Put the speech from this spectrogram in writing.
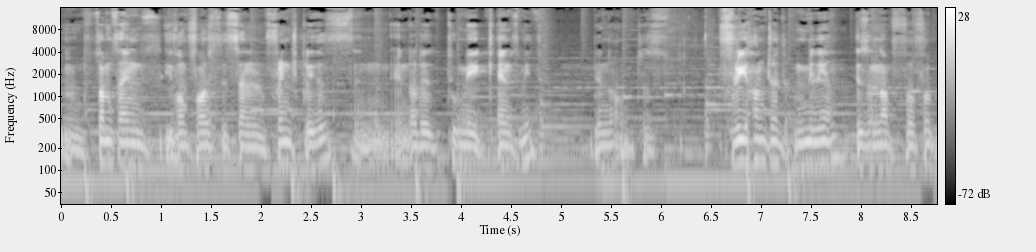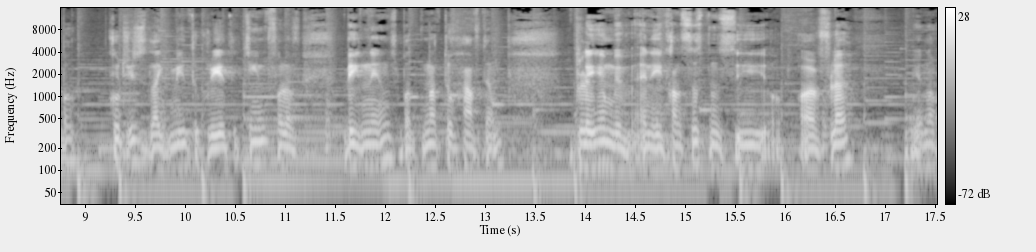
Mm, Sometimes even forced to sell French players in, in order to make ends meet. You know, just 300 million is enough for football. Coaches like me to create a team full of big names, but not to have them playing with any consistency or flair. You know,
